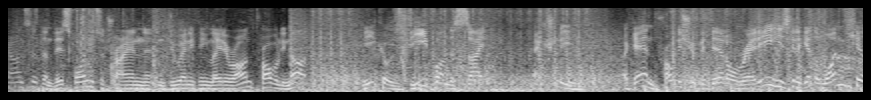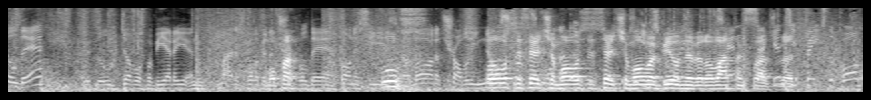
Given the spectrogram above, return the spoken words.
Chances than this one to try and, and do anything later on? Probably not. NiKo's deep on the site. Actually, again, probably should be dead already. He's going to get the one kill there. Good little double for Bieri and might as well have been a triple there. Bonisi is Uf. in a lot of trouble. He Ovo knows se what's going sećam, on. ovo se sećam, ovo je bilo neverovatan 10 klač, seconds, he brate. fakes the bomb,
